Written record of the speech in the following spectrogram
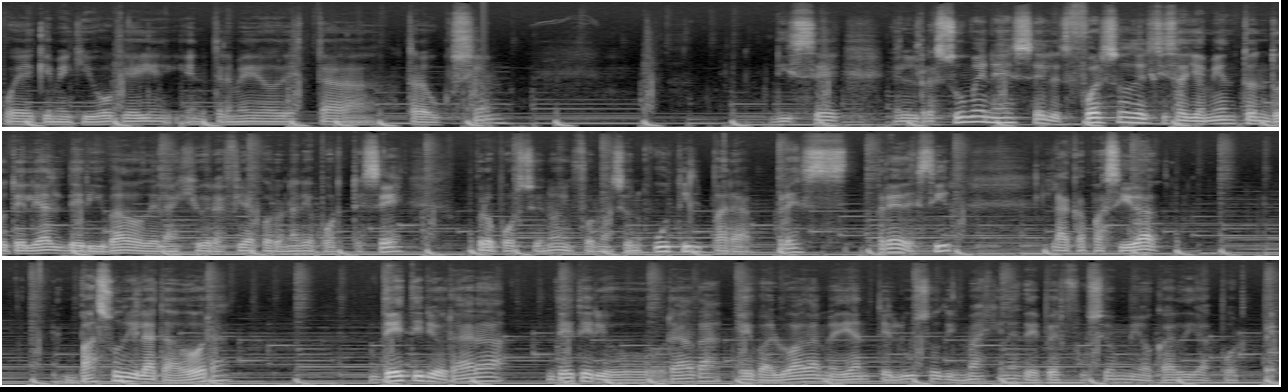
Puede que me equivoque ahí entre medio de esta traducción. Dice, el resumen es el esfuerzo del cizallamiento endotelial derivado de la angiografía coronaria por TC proporcionó información útil para predecir la capacidad vasodilatadora deteriorada deteriorada evaluada mediante el uso de imágenes de perfusión miocárdica por PET.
